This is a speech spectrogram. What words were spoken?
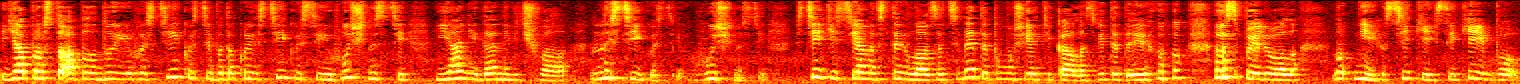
я просто аплодую його стійкості, бо такої стійкості і гучності я ніде не відчувала. Не стійкості, гучності. Стійкість я не встигла зацінити, тому що я тікала, звідти де його розпилювала. Ну ні, стійкий, стійкий, бо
